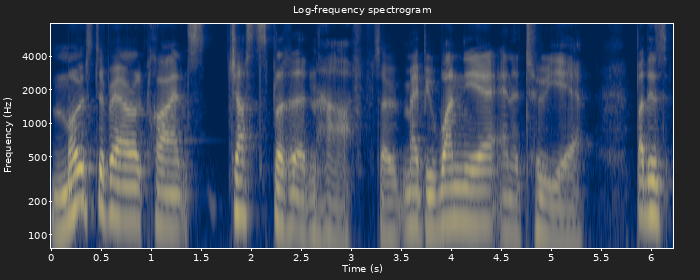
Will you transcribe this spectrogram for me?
Most of our clients just split it in half, so maybe one year and a two year. But there's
